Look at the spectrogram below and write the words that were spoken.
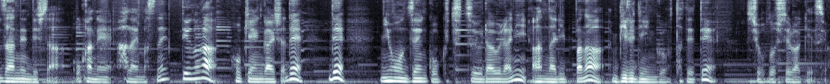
残念でした。お金払いますね。っていうのが保険会社で、で、日本全国津々浦々にあんな立派なビルディングを建てて仕事してるわけですよ。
